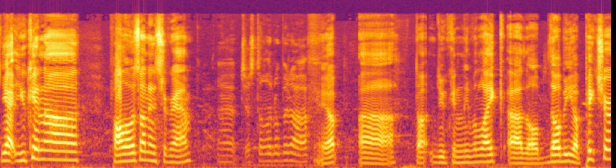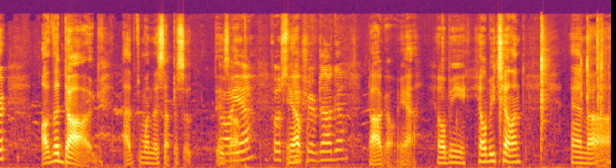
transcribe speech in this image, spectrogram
yeah, you can uh follow us on Instagram. Uh, just a little bit off. Yep. Uh don't, you can leave a like. Uh there'll there'll be a picture of the dog at when this episode is oh up. yeah. Post a Yep. picture of Doggo. Doggo, yeah. He'll be he'll be chilling. And uh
